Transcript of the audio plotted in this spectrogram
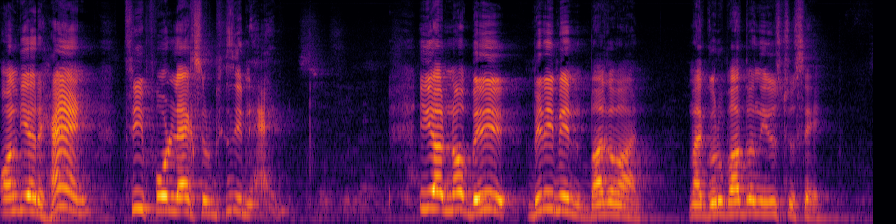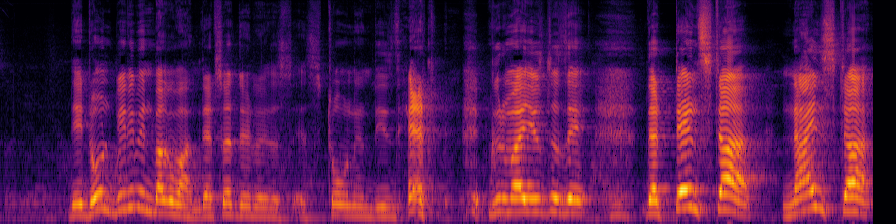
On your hand, three, four lakhs rupees in hand. You have no believe, believe in Bhagavan. My Guru Padman used to say. They don't believe in Bhagavan. That's why there is a stone and this, that. Guru Maharaj used to say, the tenth star, 9 star,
